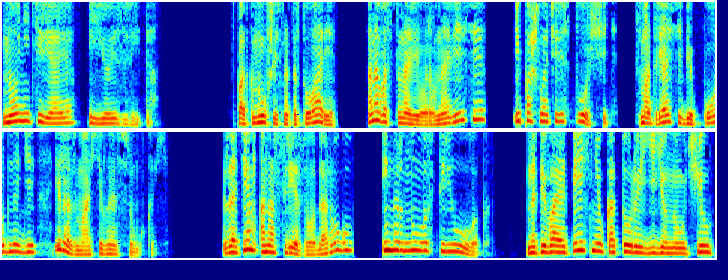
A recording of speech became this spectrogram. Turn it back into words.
но не теряя ее из вида. Споткнувшись на тротуаре, она восстановила равновесие и пошла через площадь, смотря себе под ноги и размахивая сумкой. Затем она срезала дорогу и нырнула в переулок, напевая песню, которой ее научил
